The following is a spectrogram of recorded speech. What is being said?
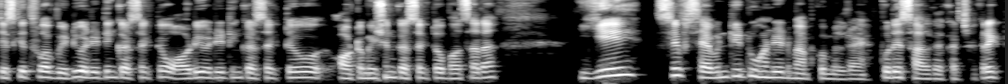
जिसके थ्रू आप वीडियो एडिटिंग कर सकते हो ऑडियो एडिटिंग कर सकते हो ऑटोमेशन कर सकते हो, बहुत सारा। ये सिर्फ़ सेवेंटी टू हंड्रेड में आपको मिल रहा है, पूरे साल का खर्चा करेक्ट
